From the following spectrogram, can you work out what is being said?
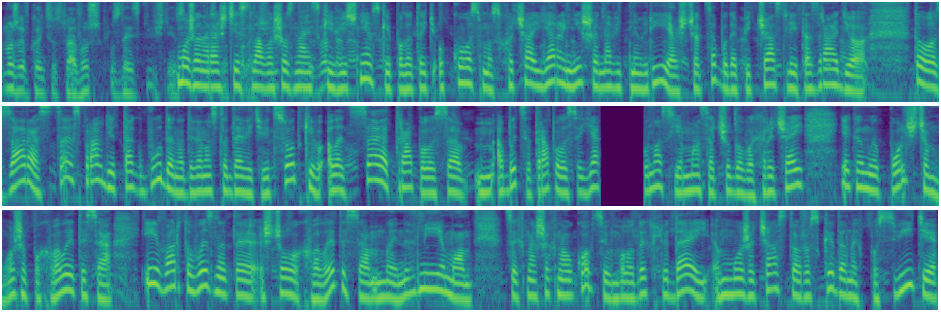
Może w końcu Sławosz Uznański Wiśniewski. Може, нарешті na to, Вішнєвський полетить у космос. Хоча я раніше навіть не мріяв, що це буде під час літа з радіо. То зараз це справді так буде на 99%, але це трапилося, аби це трапилося як. У нас є маса чудових речей, якими Польща може похвалитися, і варто визнати, що хвалитися ми не вміємо. Цих наших науковців, молодих людей, може часто розкиданих по світі,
